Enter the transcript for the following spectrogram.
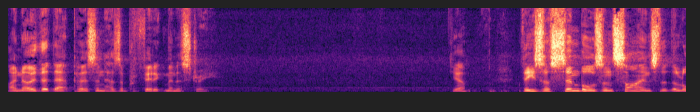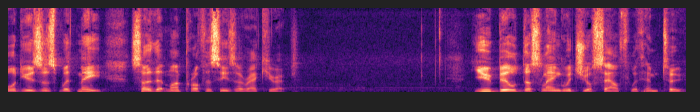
I know that that person has a prophetic ministry. Yeah? These are symbols and signs that the Lord uses with me so that my prophecies are accurate. You build this language yourself with Him too.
